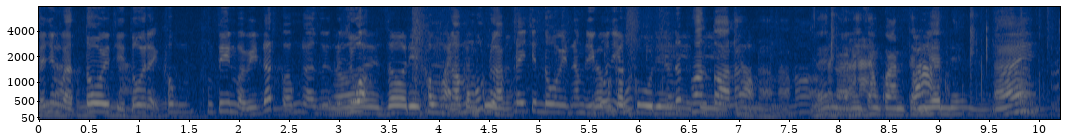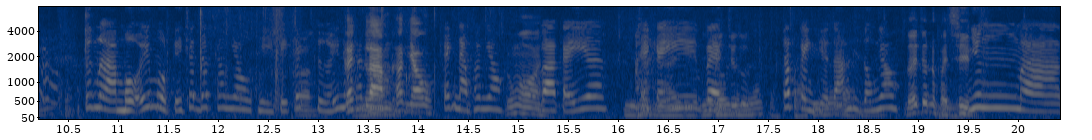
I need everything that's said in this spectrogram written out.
Thế nhưng là mà tôi thì tôi lại không không tin bởi vì đất của ông là Rồi, ruộng. giờ thì không phải là hút được đây trên đồi làm gì có gì hút. đất hoàn toàn nó nó- nó đấy là đi tham quan À. Yên đấy. Đấy tức là mỗi một cái chất đất khác nhau thì cái cách Vâng. tưới nó cách khác làm nhau. khác nhau. Cách làm khác nhau. Đúng rồi. Và cái ờ, cái cái về cắt cành tỉa tán thì giống nhau. Đấy cho nó phải xịt. Nhưng mà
